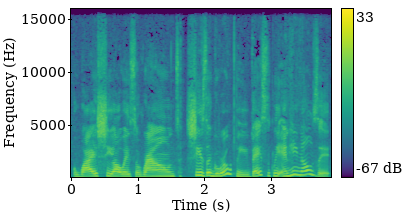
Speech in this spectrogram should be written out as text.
Why is she always around? She's a groupie, basically, and he knows it.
